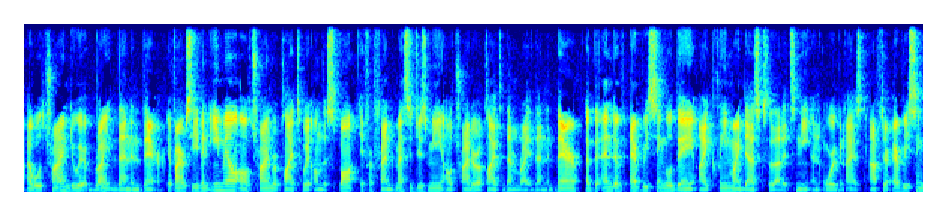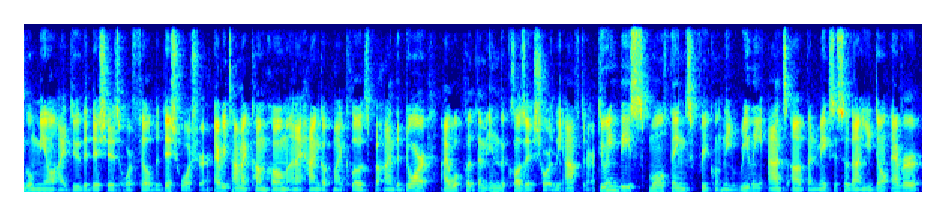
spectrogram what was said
I will try and do it right then and there. If I receive an email, I'll try and reply to it on the spot. If a friend messages me, I'll try to reply to them right then and there. At the end of every single day, I clean my desk so that it's neat and organized. After every single meal, I do the dishes or fill the dishwasher. Every time I come home and I hang up my clothes behind the door, I will put them in the closet shortly after. Doing these small things frequently really adds up and makes it so that you don't ever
